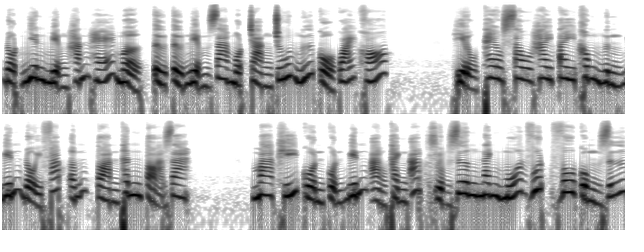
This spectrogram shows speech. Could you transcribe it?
Đột nhiên miệng hắn hé mở, từ từ niệm ra một chàng chú ngữ cổ quái khó. Hiểu theo sau hai tay không ngừng biến đổi pháp ấm toàn thân tỏa ra. Ma khí cuồn cuộn biến ảo thành ác vượt dương nanh múa vuốt vô cùng dữ.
